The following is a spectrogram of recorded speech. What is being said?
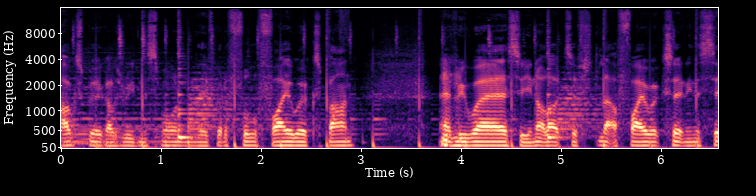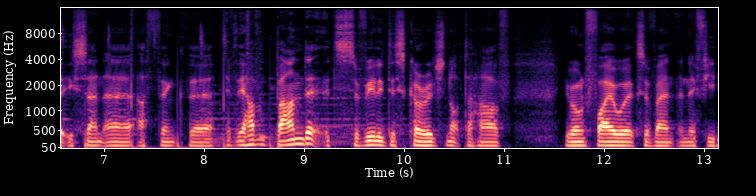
Augsburg, I was reading this morning, they've got a full fireworks ban. Everywhere, so you're not allowed to let off fireworks. Certainly in the city centre, I think that if they haven't banned it, it's severely discouraged not to have your own fireworks event, and if you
